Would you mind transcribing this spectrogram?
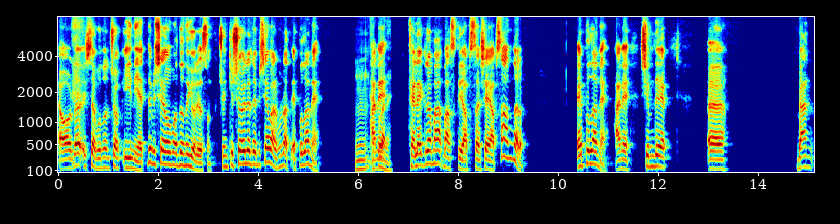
E, orada işte bunun çok iyi niyetli bir şey olmadığını görüyorsun. Çünkü şöyle de bir şey var Murat. Apple'a ne? Hmm, hani Apple'a ne? Telegram'a baskı yapsa şey yapsa anlarım. Apple'a ne? Hani şimdi e, ben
